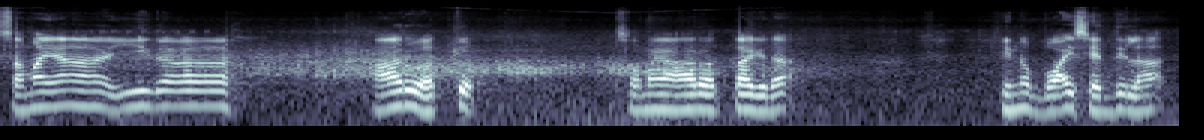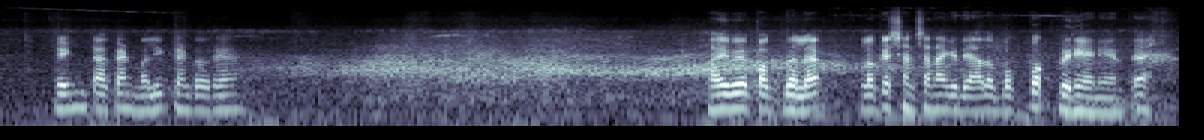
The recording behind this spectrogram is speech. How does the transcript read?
ಸಮಯ ಈಗ ಆರು ಹತ್ತು. ಸಮಯ ಆರು ಹತ್ತಾಗಿದೆ ಇನ್ನೂ ಬಾಯ್ಸ್ ಎದ್ದಿಲ್ಲ. ಟೆಂಟ್ ಹಾಕೊಂಡು ಮಲಿಕೊಂಡವ್ರೆ ಹೈವೇ ಪಕ್ಕದಲ್ಲೇ. ಲೊಕೇಶನ್ ಚೆನ್ನಾಗಿದೆ. ಯಾವುದೋ ಬೊಕ್ ಬೊಕ್ ಬಿರಿಯಾನಿ ಅಂತೆ.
